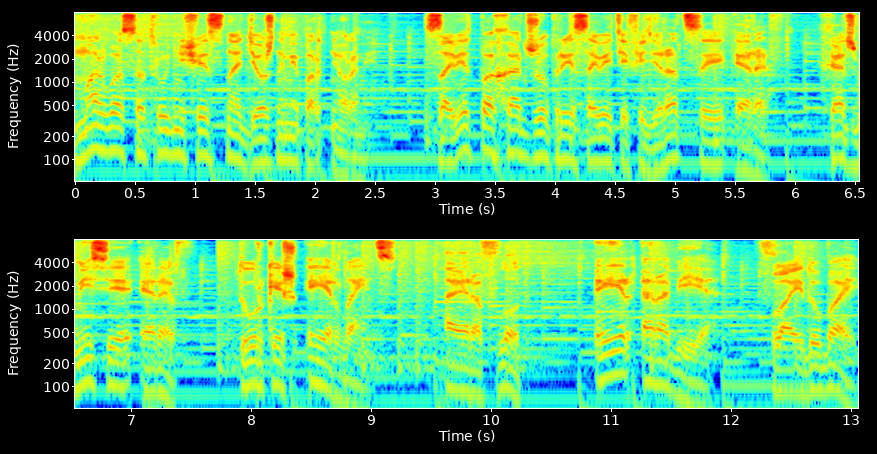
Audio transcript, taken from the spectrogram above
Марва сотрудничает с надежными партнерами. Совет по хаджу при Совете Федерации РФ, Хадж-миссия РФ, Turkish Airlines, Аэрофлот – Air Arabia, Fly Dubai,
